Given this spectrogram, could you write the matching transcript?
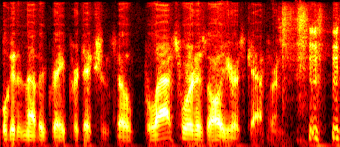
we'll get another great prediction. So the last word is all yours, Catherine.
